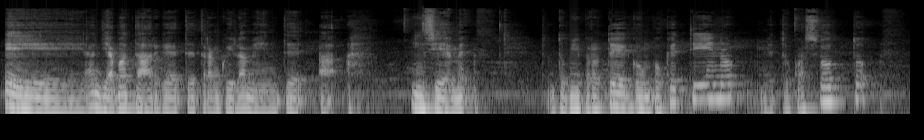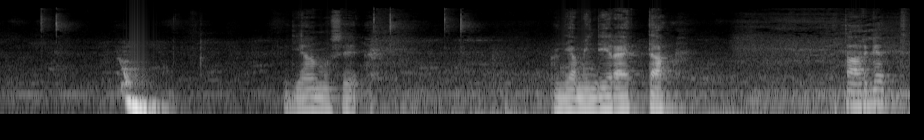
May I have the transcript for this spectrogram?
e andiamo a target tranquillamente a, insieme. Tanto mi proteggo un pochettino, metto qua sotto, vediamo se andiamo in diretta. Target.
